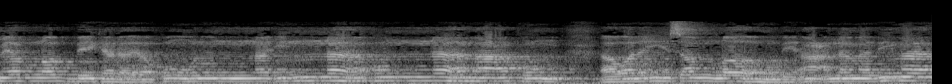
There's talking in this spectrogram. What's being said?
مِّن رَّبِّكَ لَيَقُولُنَّ إِنَّا كُنَّا مَعَكُمْ ۚ أَوَلَيْسَ اللَّهُ بِأَعْلَمَ بِمَا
